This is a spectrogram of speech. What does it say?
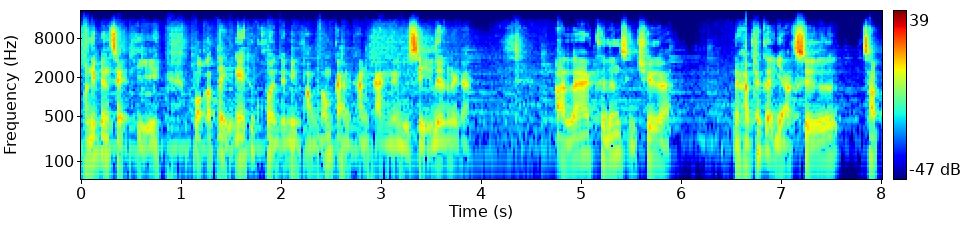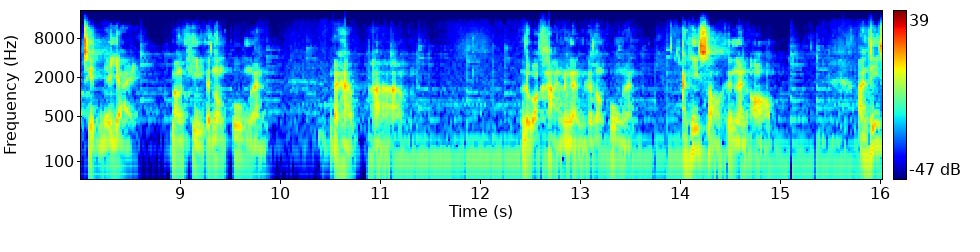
คนที่เป็นเศรษฐี ปกติเนี่ยทุกคนจะมีความต้องการทางการเงินอยู่ 4 เรื่องด้วยกัน อันแรกคือเรื่องสินเชื่อนะครับถ้าเกิดอยากซื้อทรัพย์สินใหญ่ๆ บางทีก็ต้องกู้เงินนะครับหรือว่าขาดเงินก็ต้องกู้เงิน อันที่ 2 คือเงินออม อันที่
